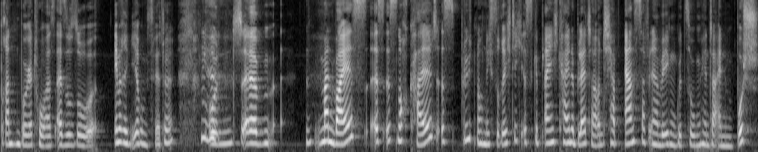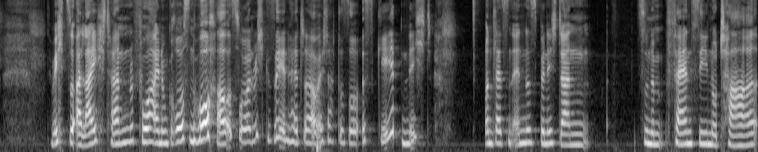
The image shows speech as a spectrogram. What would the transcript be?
Brandenburger Tors, also so im Regierungsviertel. Und ähm, man weiß, es ist noch kalt, es blüht noch nicht so richtig, es gibt eigentlich keine Blätter. Und ich habe ernsthaft in Erwägung gezogen, hinter einem Busch mich zu erleichtern vor einem großen Hochhaus, wo man mich gesehen hätte. Aber ich dachte so, es geht nicht. Und letzten Endes bin ich dann zu einem fancy Notar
